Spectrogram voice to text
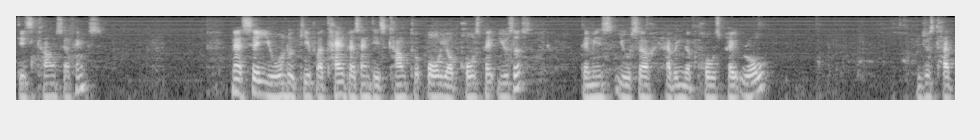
Discount settings. Let's say you want to give a 10% discount to all your postpaid users. That means user having the postpaid role you just type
